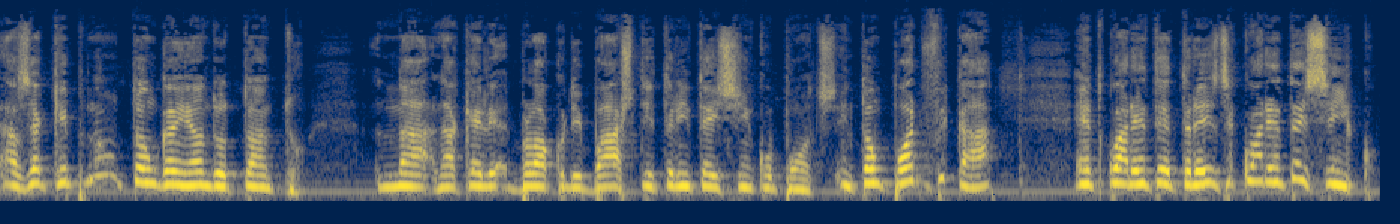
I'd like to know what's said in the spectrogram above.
as equipes não estão ganhando tanto na, naquele bloco de baixo de 35 pontos. Então, pode ficar entre 43 e 45.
